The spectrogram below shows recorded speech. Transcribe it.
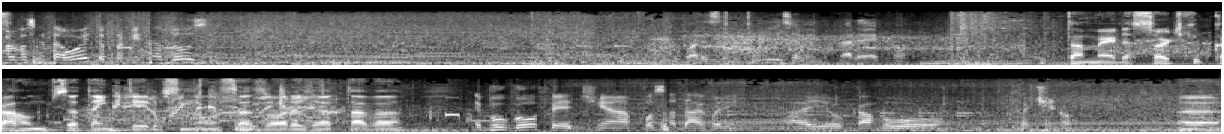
Pra você tá 8, pra mim tá 12. Parecendo polícia mesmo, careca. Puta merda, sorte que o carro não precisa estar inteiro, senão essas horas já tava. É, Bugou, Fê, tinha poça d'água ali. Aí o carro patinou, É,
